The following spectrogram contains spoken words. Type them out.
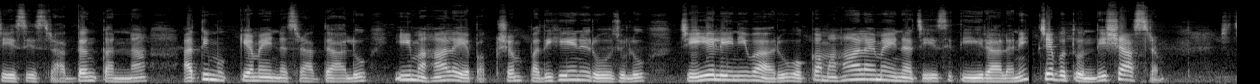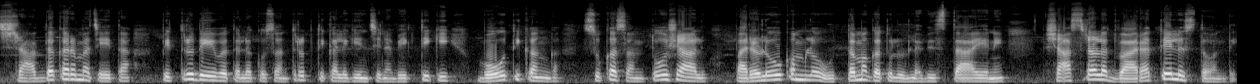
చేసే శ్రాద్ధం కన్నా అతి ముఖ్యమైన శ్రాద్ధాలు ఈ మహాలయ పక్షం పదిహేను రోజులు చేయలేని వారు ఒక్క మహాలయమైన చేసి తీరాలని చెబుతుంది శాస్త్రం. శ్రాద్ధకర్మ చేత పితృదేవతలకు సంతృప్తి కలిగించిన వ్యక్తికి భౌతికంగా సుఖ సంతోషాలు పరలోకంలో ఉత్తమ గతులు లభిస్తాయని శాస్త్రాల ద్వారా తెలుస్తోంది.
